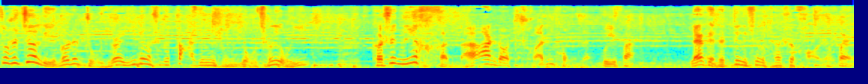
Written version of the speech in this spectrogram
就是这里边的主角一定是个大英雄，有情有义。可是你很难按照传统的规范来给他定性他是好人坏人，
